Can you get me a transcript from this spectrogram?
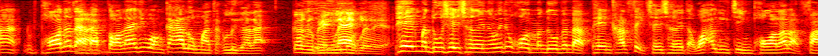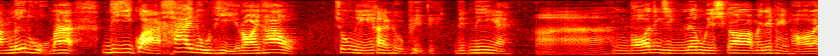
มากเพอตั้งแต่แบบตอนแรกที่วองก้าลงมาจากเรือแล้ว ก็คือเพลงแรกเลยอะเพลงมันดูเฉยๆนะเว้ยทุกคนมันดูเป็นแบบเพลงคลาสสิกเฉยๆ แต่ว่าเอาจริงๆ พอแล้วแบบฟังลื่นหูมาก ดีกว่าค่ายหนูผีร้อยเท่า ช่วงนี้ค่ายหนูผีดิสนีย์ไงอ่าอืมเพราะว่าจริงๆ เรื่องวิชก็ไม่ได้เพลงเพราะอะไร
